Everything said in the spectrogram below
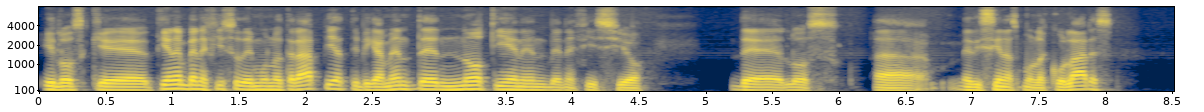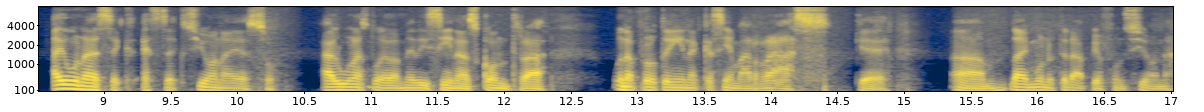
Y los que tienen beneficio de inmunoterapia, típicamente no tienen beneficio de las ah, medicinas moleculares. Hay una excepción a eso. Algunas nuevas medicinas contra una proteína que se llama RAS, que um, la inmunoterapia funciona.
